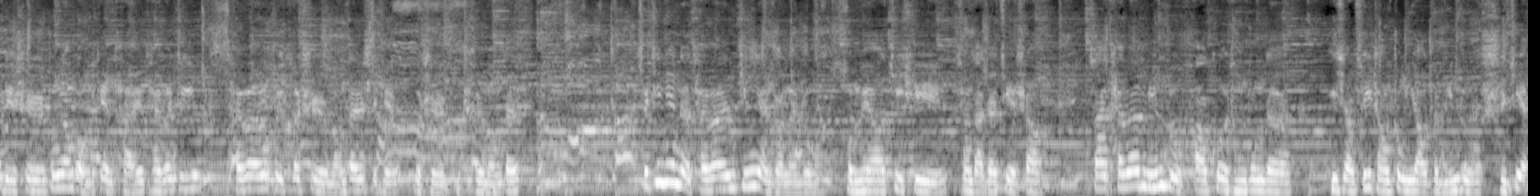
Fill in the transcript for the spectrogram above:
这里是中央广播电台台湾之音，台湾会客室王丹时间，我是主持人王丹。在今天的台湾经验专栏中，我们要继续向大家介绍在台湾民主化过程中的一项非常重要的民主实践，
